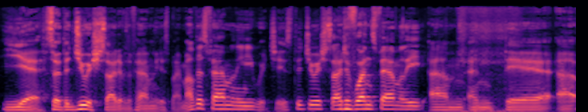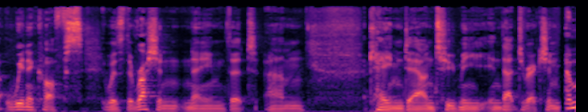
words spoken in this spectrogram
Yeah, so the Jewish side of the family is my mother's family, which is the Jewish side of one's family, um, and their uh, Winnikovs was the Russian name that um, came down to me in that direction. And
